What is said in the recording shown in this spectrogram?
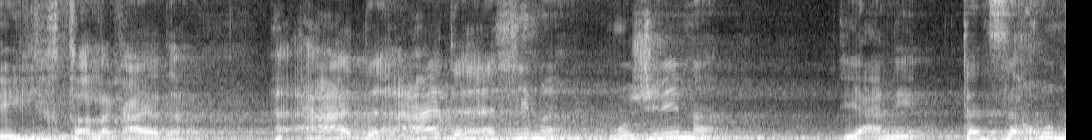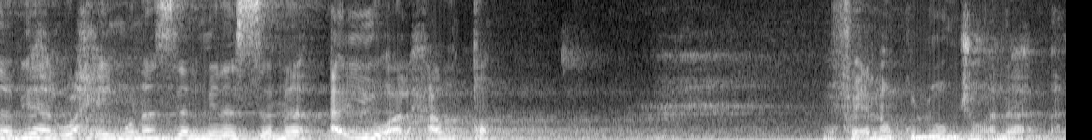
إيه اللي يقطع لك عادة؟ عادة عادة آثمة مجرمة. يعني تنسخون بها الوحي المنزل من السماء أيها الحمقى. وفعلا كلهم جهلاء.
